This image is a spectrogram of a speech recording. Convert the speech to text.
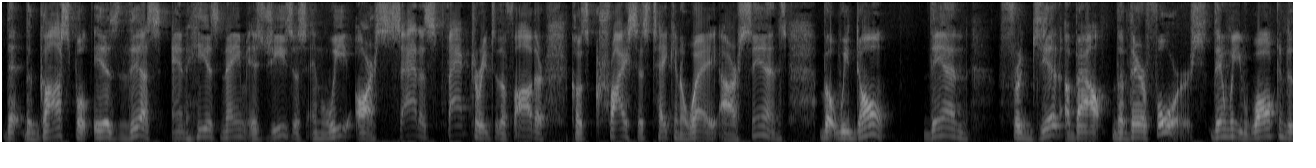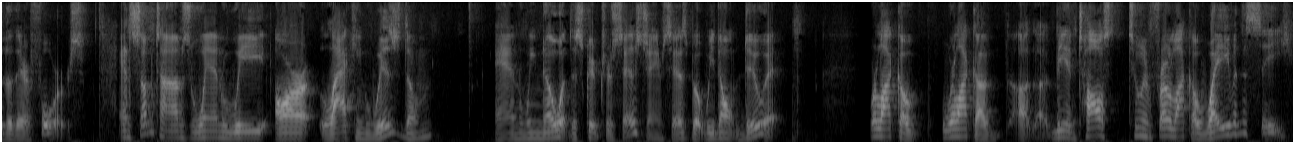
that the gospel is this and his name is Jesus and we are satisfactory to the Father because Christ has taken away our sins. But we don't then forget about the therefores. Then we walk into the therefores. And sometimes when we are lacking wisdom, and we know what the scripture says, James says, but we don't do it. We're like a we're like a, a being tossed to and fro like a wave in the sea.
